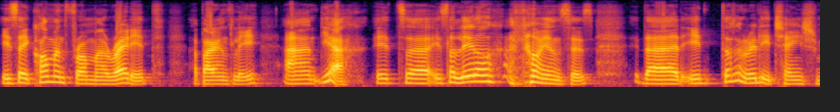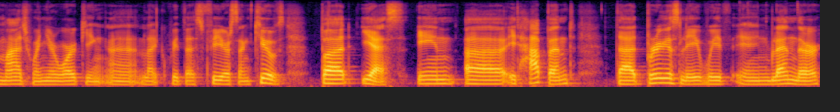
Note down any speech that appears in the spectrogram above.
It's a comment from uh, Reddit apparently. And yeah, it's, uh, it's a little annoyances that it doesn't really change much when you're working uh, like with the spheres and cubes. But yes, in uh, it happened that previously with in Blender,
